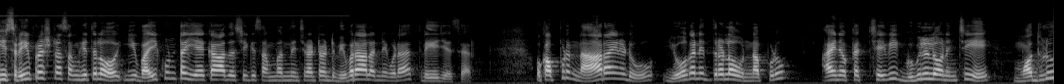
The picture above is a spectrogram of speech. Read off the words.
ఈ శ్రీకృష్ణ సంహితలో ఈ వైకుంఠ ఏకాదశికి సంబంధించినటువంటి వివరాలన్నీ కూడా తెలియజేశారు. ఒకప్పుడు నారాయణుడు యోగ నిద్రలో ఉన్నప్పుడు ఆయన యొక్క చెవి గుబిలిలో నుంచి మధుడు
